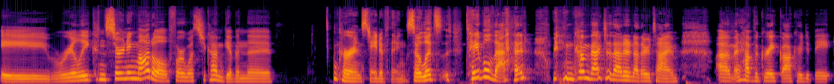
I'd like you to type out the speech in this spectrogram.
a really concerning model for what's to come, given the current state of things. So let's table that. we can come back to that another time um, and have a great Gawker debate.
